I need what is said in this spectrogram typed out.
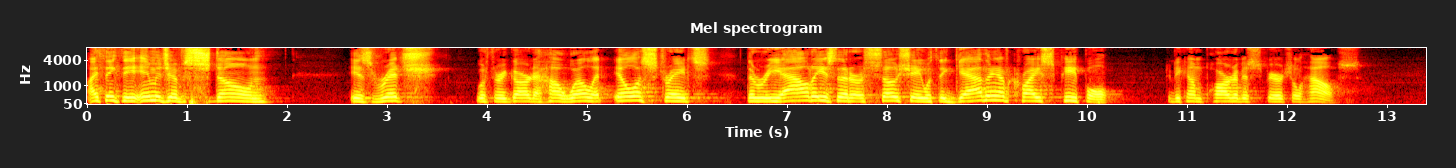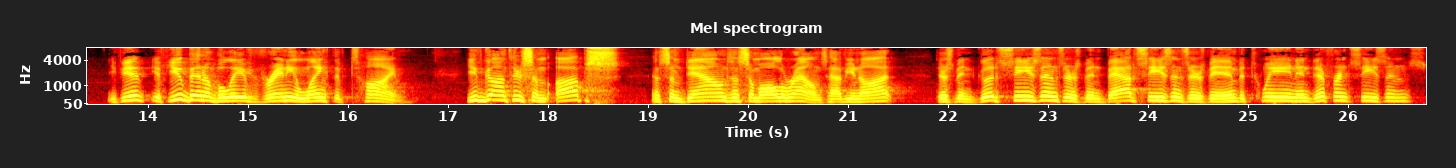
I think the image of stone is rich with regard to how well it illustrates the realities that are associated with the gathering of Christ's people to become part of his spiritual house. If, you, if you've been a believer for any length of time, you've gone through some ups and some downs and some all arounds, have you not? There's been good seasons, there's been bad seasons, there's been in between, indifferent seasons.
